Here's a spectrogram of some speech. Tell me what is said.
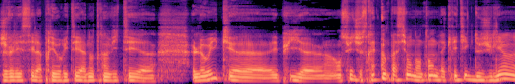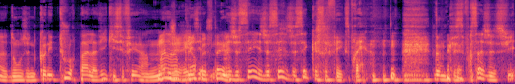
Je vais laisser la priorité à notre invité euh, Loïc, euh, et puis ensuite je serai impatient d'entendre la critique de Julien, dont je ne connais toujours pas l'avis, qui s'est fait un malin plaisir. Mais je sais, je sais, je sais que c'est fait exprès. Donc c'est pour ça que je suis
